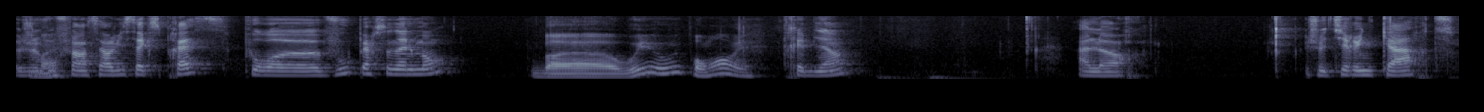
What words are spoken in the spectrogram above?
Je Ouais. vous fais un service express pour euh, vous personnellement? Bah oui, oui, pour moi, oui. Très bien. Alors, je tire une carte.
